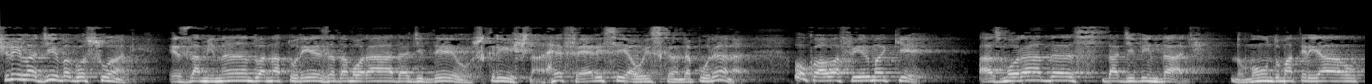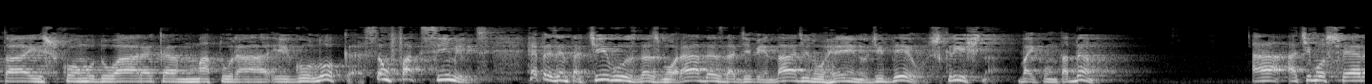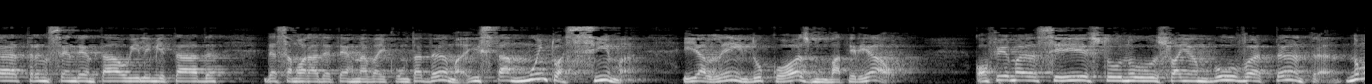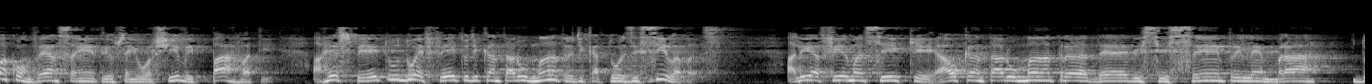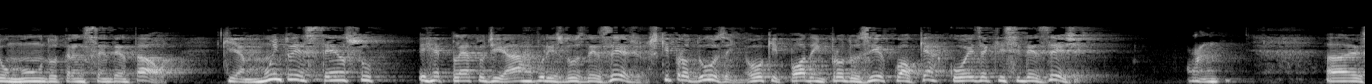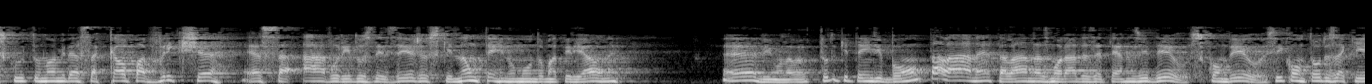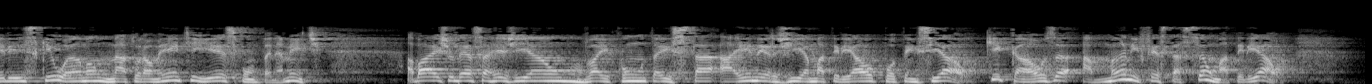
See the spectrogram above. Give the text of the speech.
Srila Diva Goswami, examinando a natureza da morada de Deus, Krishna, refere-se ao Skanda Purana, o qual afirma que as moradas da divindade no mundo material, tais como Duaraka, Maturá e Goloka, são facsímiles, representativos das moradas da divindade no reino de Deus, Krishna, Vaikuntadama. A atmosfera transcendental ilimitada dessa morada eterna Vaikuntha Dama está muito acima e além do cosmo material. Confirma-se isto no Swayambhuva Tantra, numa conversa entre o Senhor Shiva e Parvati, a respeito do efeito de cantar o mantra de 14 sílabas. Ali afirma-se que, ao cantar o mantra, deve-se sempre lembrar do mundo transcendental, que é muito extenso e repleto de árvores dos desejos, que produzem ou que podem produzir qualquer coisa que se deseje. Ah, eu escuto o nome dessa Kalpa Vriksha, essa árvore dos desejos que não tem no mundo material, né? É, tudo que tem de bom está lá, né? Está lá nas moradas eternas de Deus, com Deus e com todos aqueles que o amam naturalmente e espontaneamente. Abaixo dessa região, Vaikunta, está a energia material potencial, que causa a manifestação material.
